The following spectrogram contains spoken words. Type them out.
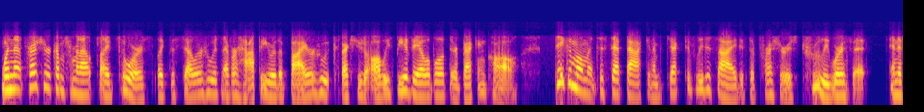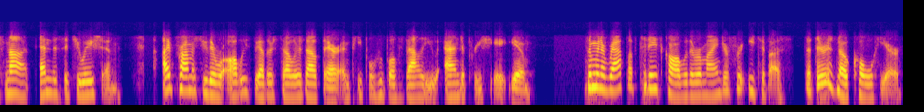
When that pressure comes from an outside source, like the seller who is never happy or the buyer who expects you to always be available at their beck and call, take a moment to step back and objectively decide if the pressure is truly worth it. And if not, end the situation. I promise you there will always be other sellers out there and people who both value and appreciate you. So I'm going to wrap up today's call with a reminder for each of us that there is no coal here.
